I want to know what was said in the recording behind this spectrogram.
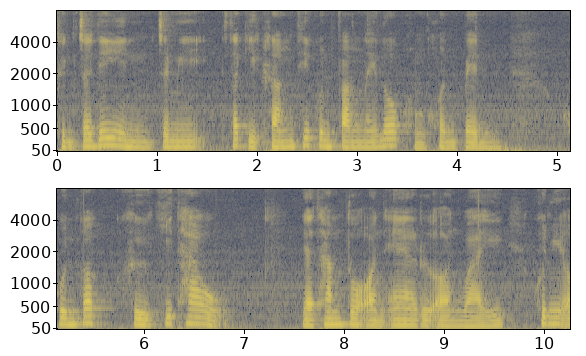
ถึงจะได้ยินจะมีสักกี่ครั้งที่คุณฟังในโลกของคนเป็น คุณก็คือขี้เท่า อย่าทำตัวอ่อนแอหรืออ่อนไหว คุณมีโอ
